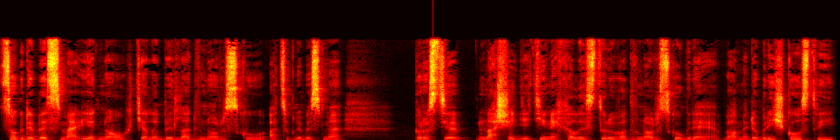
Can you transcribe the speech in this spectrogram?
co kdyby jsme jednou chtěli bydlet v Norsku a co kdyby jsme prostě naše děti nechali studovat v Norsku, kde je velmi dobrý školství.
